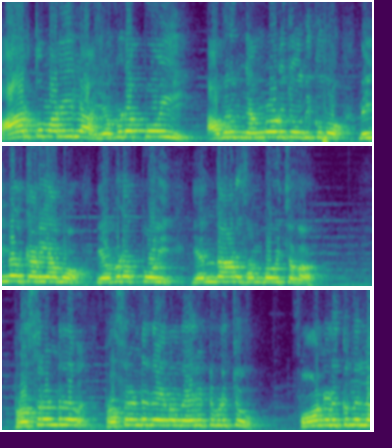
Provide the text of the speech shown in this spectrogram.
ആർക്കും അറിയില്ല എവിടെ പോയി? അവരും ഞങ്ങളോട് ചോദിക്കുന്നു നിങ്ങൾക്കറിയാമോ എവിടെ പോയി? എന്താണ് സംഭവിച്ചത്? പ്രസിഡന്റിന് പ്രസിഡന്റിനെ ഞങ്ങൾ നേരിട്ട് വിളിച്ചു. ഫോൺ എടുക്കുന്നില്ല.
